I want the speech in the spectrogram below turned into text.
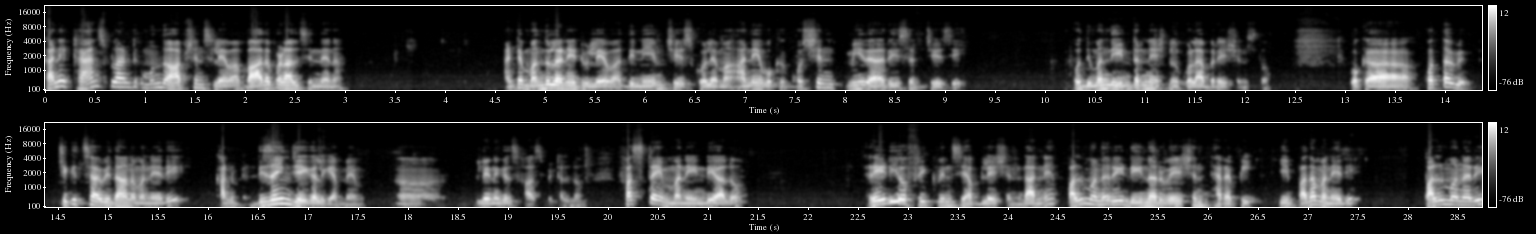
కానీ ట్రాన్స్ప్లాంట్కి ముందు ఆప్షన్స్ లేవా? బాధపడాల్సిందేనా? అంటే మందులు అనేటివి లేవా? దీన్ని ఏం చేసుకోలేమా? అనే ఒక క్వశ్చన్ మీద రీసెర్చ్ చేసి కొద్దిమంది ఇంటర్నేషనల్ కొలాబరేషన్స్తో ఒక కొత్త చికిత్సా విధానం అనేది కన్ డిజైన్ చేయగలిగాం మేము లెనిగల్స్ హాస్పిటల్లో ఫస్ట్ టైం మన ఇండియాలో రేడియో ఫ్రీక్వెన్సీ అబ్లేషన్ దాన్నే పల్మనరీ డీనర్వేషన్ థెరపీ ఈ పదం అనేది పల్మనరీ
